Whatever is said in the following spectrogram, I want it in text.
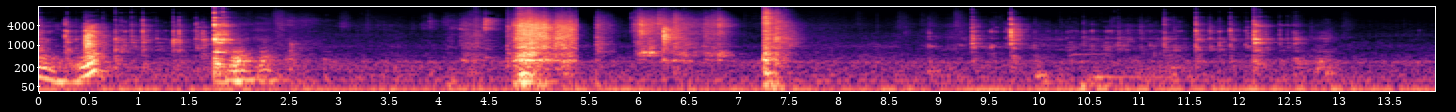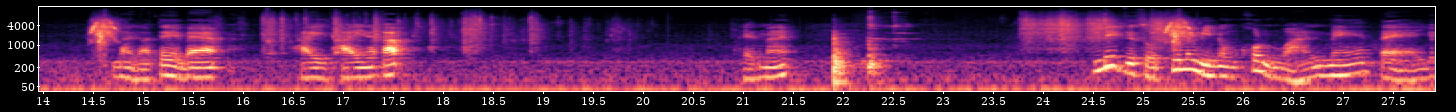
นี่อย่างนี้ ได้ลาเต้แบบไทยๆ นะครับ เห็นไหมนี่คือสูตรที่ไม่มีนมข้นหวานแม้แต่หย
